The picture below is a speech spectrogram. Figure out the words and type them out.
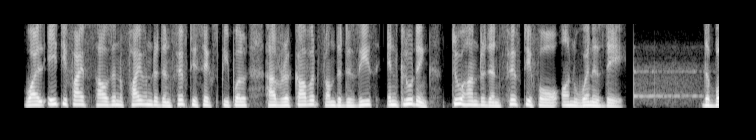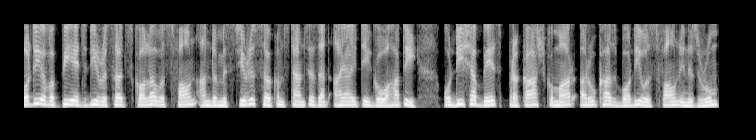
while 85,556 people have recovered from the disease, including 254 on Wednesday. The body of a PhD research scholar was found under mysterious circumstances at IIT Guwahati. Odisha based Prakash Kumar Arukha's body was found in his room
